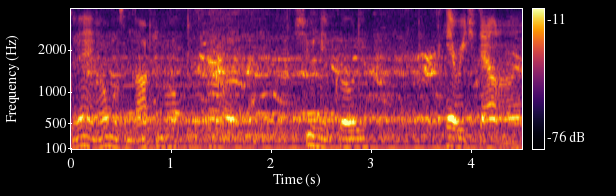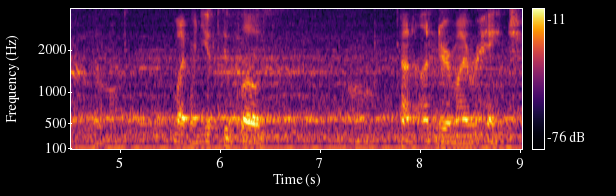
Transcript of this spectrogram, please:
Dang, I almost knocked him off the side. Shoot him, Cody. I can't reach down on it. 'cause, Like when you get too close, kind of under my range.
